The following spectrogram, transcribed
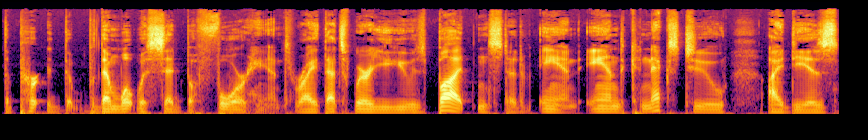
the per, than what was said beforehand, right? That's where you use but instead of and. And connects to ideas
